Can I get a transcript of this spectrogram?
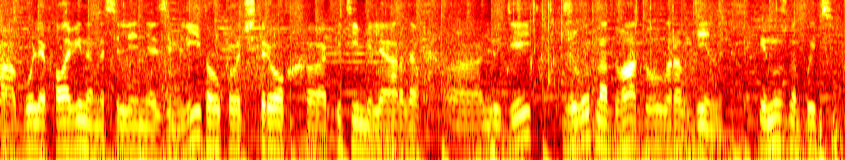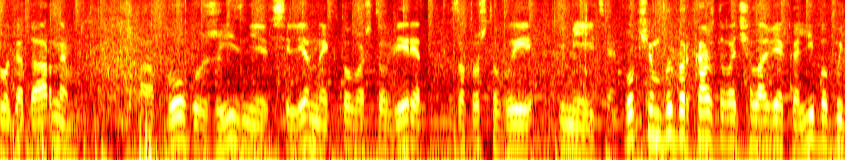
а более половины населения Земли, это около 4-5 миллиардов э, людей, живут на 2 доллара в день. И нужно быть благодарным а, Богу, жизни, Вселенной, кто во что верит, за то, что вы имеете. В общем, выбор каждого человека либо быть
